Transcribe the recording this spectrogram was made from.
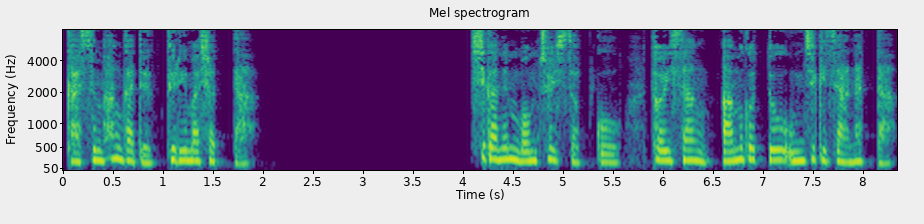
가슴 한가득 들이마셨다. 시간은 멈춰 있었고 더 이상 아무것도 움직이지 않았다.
